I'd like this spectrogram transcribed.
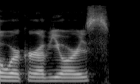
coworker of yours.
